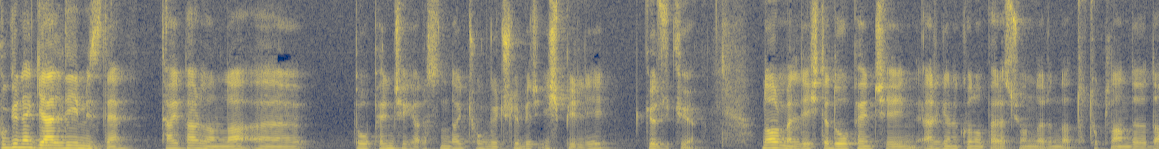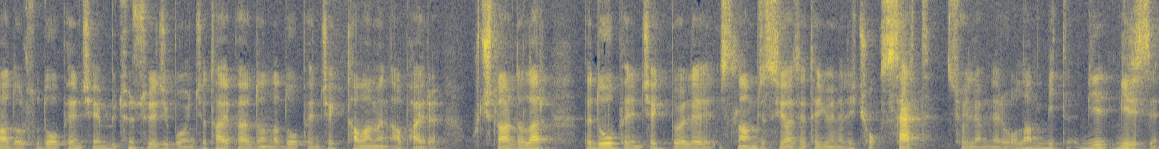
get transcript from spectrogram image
Bugüne geldiğimizde Tayyip Erdoğan'la e, Doğu Perinçek arasında çok güçlü bir işbirliği gözüküyor. Normalde işte Doğu Perinçek'in Ergenekon operasyonlarında tutuklandığı, daha doğrusu Doğu Perinçek'in bütün süreci boyunca Tayyip Erdoğan'la Doğu Perinçek tamamen apayrı uçlardalar ve Doğu Perinçek böyle İslamcı siyasete yönelik çok sert söylemleri olan bir, bir birisi.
